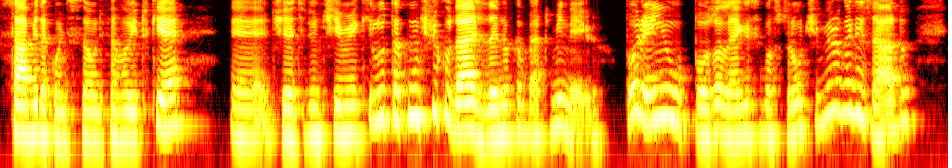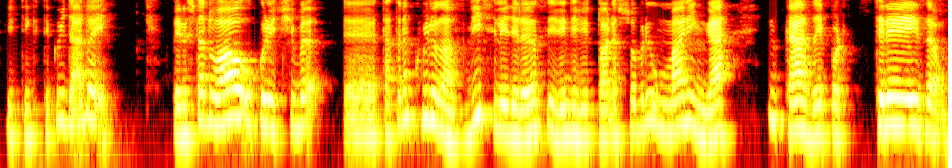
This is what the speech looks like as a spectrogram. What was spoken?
sabe da condição de favorito que é, é diante de um time que luta com dificuldades aí no Campeonato Mineiro. Porém, o Pouso Alegre se mostrou um time organizado e tem que ter cuidado aí. Pelo estadual, o Curitiba está é, tá tranquilo na vice-liderança e vem de vitória sobre o Maringá em casa aí por 3 a 1.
